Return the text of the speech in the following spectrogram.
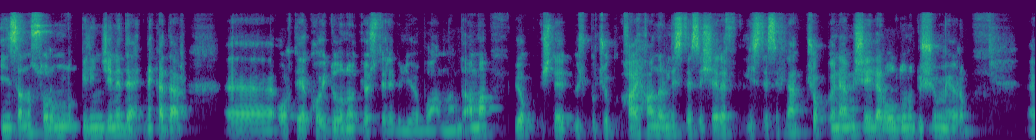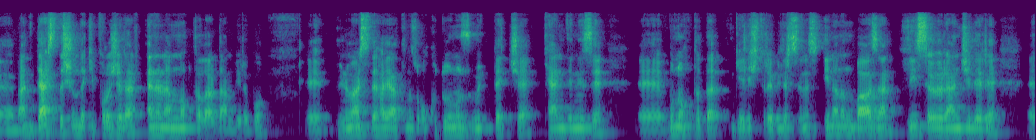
insanın sorumluluk bilincini de ne kadar e, ortaya koyduğunu gösterebiliyor bu anlamda ama yok işte 3.5 high honor listesi, şeref listesi falan çok önemli şeyler olduğunu düşünmüyorum. E, ben ders dışındaki projeler en önemli noktalardan biri bu. E, üniversite hayatınızı okuduğunuz müddetçe kendinizi e, bu noktada geliştirebilirsiniz. İnanın bazen lise öğrencileri e,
